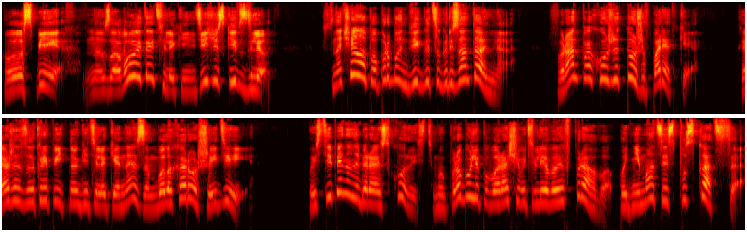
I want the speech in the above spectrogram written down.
Успех! Назову это телекинетический взлет. Сначала попробуем двигаться горизонтально. Фран, похоже, тоже в порядке. Кажется, закрепить ноги телекинезом было хорошей идеей. Постепенно набирая скорость, мы пробовали поворачивать влево и вправо, подниматься и спускаться.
